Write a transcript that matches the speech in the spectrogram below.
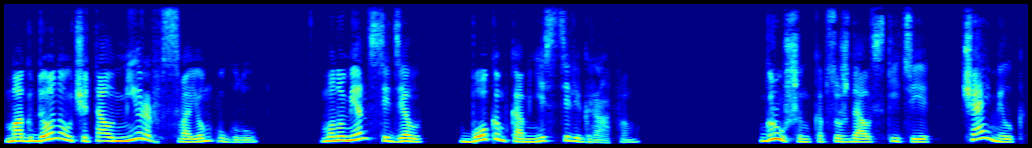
Макдоналл читал «Миррор» в своем углу. Монумент сидел боком ко мне с телеграфом. Грушинг обсуждал с Кити «Чаймилк»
